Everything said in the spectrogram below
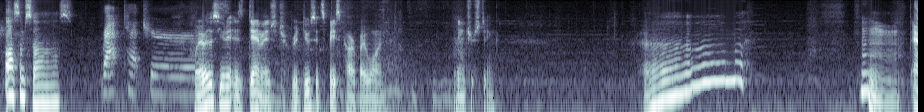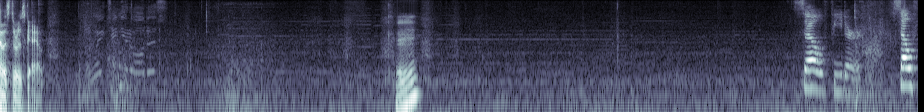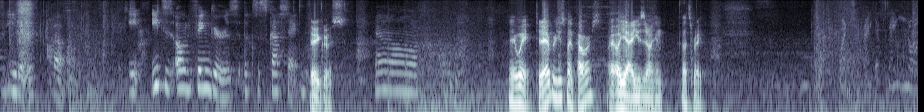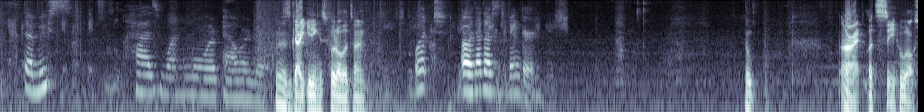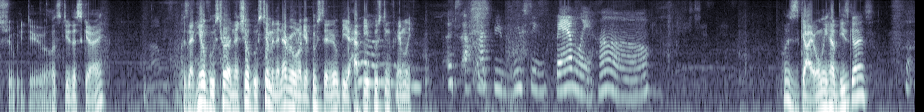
Awesome sauce. Rat catcher. Whenever this unit is damaged, reduce its base power by one. Interesting. Um. Hmm. And let's throw this guy out. Okay. Self eater. Self eater. Oh. Eat, eats his own fingers. It looks disgusting. Very gross. Oh. Hey, wait. Did I ever use my powers? I, oh yeah, I used it on him. That's right. The moose has one more power left. This guy eating his foot all the time. What? Oh, I thought that was his finger. Nope. Alright, let's see. Who else should we do? Let's do this guy. Because then he'll boost her, and then she'll boost him, and then everyone will get boosted, and it'll be a happy boosting family. It's a happy boosting family, huh? What does this guy only have these guys? It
